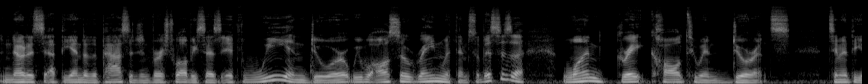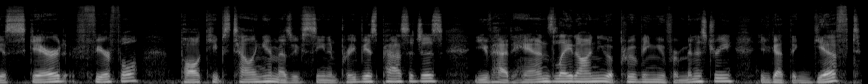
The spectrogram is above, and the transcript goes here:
Notice at the end of the passage in verse 12, he says, If we endure, we will also reign with him. So this is a one great call to endurance. Timothy is scared, fearful. Paul keeps telling him, as we've seen in previous passages, you've had hands laid on you, approving you for ministry. You've got the gift.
